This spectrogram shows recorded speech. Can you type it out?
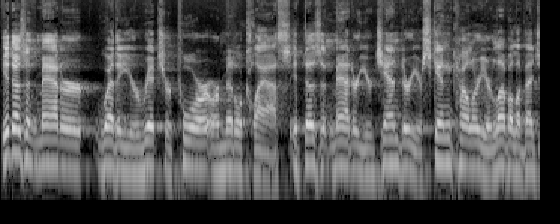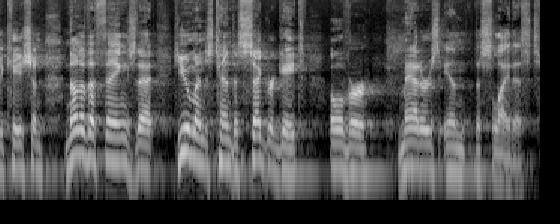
It doesn't matter whether you're rich or poor or middle class. It doesn't matter your gender, your skin color, your level of education. None of the things that humans tend to segregate over matters in the slightest.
